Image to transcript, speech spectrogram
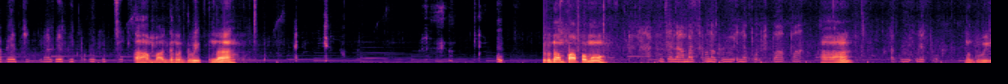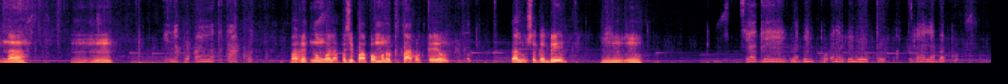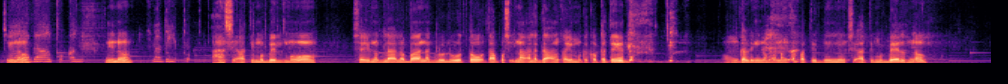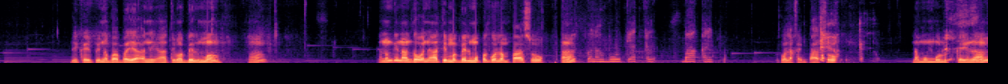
Grade 6. Grade po. Grade 6. Ah, mag-graduate na. Ito na ang papa mo. Maraming salamat po. Nag-uwi na po si Papa. Ha? Nag-uwi na po. Nag-uwi na. mm Hindi na po kami matatakot. Bakit nung wala pa si papa mo, natatakot kayo? Lalo sa gabi. mm Si Ate Mabil po ang nagluluto at naglalaba po. Sino? Nalagaan po kami. Nino? Si Mabil po. Ah, si Ate Mabel mo. Siya yung naglalaba, nagluluto, tapos inaalagaan kayo magkakapatid. Ang galing naman ng kapatid ninyong si Ate Mabel, no? Di kayo pinababayaan ni Ate Mabel mo, ha? Anong ginagawa ni Ate Mabel mo pag walang pasok, ha? Kulot po ng buti at kal- bakal po. Wala kayong pasok. Namumulot kayo ng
